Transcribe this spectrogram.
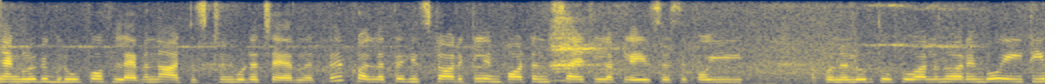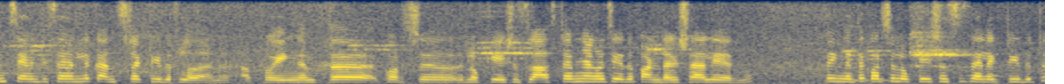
ഞങ്ങളൊരു ഗ്രൂപ്പ് ഓഫ് ലെവൻ ആർട്ടിസ്റ്റും കൂടെ ചേർന്നിട്ട് കൊല്ലത്തെ ഹിസ്റ്റോറിക്കൽ ഇമ്പോർട്ടൻസ് ആയിട്ടുള്ള പ്ലേസസ് ഇപ്പോൾ ഈ പുനലൂർ തൂക്കുപാലം എന്ന് പറയുമ്പോൾ എയ്റ്റീൻ സെവന്റി സെവനിൽ കൺസ്ട്രക്ട് ചെയ്തിട്ടുള്ളതാണ്. അപ്പോൾ ഇങ്ങനത്തെ കുറച്ച് ലൊക്കേഷൻസ് ലാസ്റ്റ് ടൈം ഞങ്ങൾ ചെയ്ത പണ്ടകശാലയായിരുന്നു അപ്പോൾ ഇങ്ങനത്തെ കുറച്ച് ലൊക്കേഷൻസ് സെലക്ട് ചെയ്തിട്ട്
